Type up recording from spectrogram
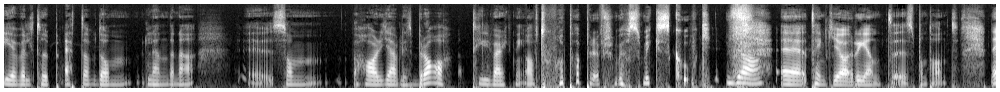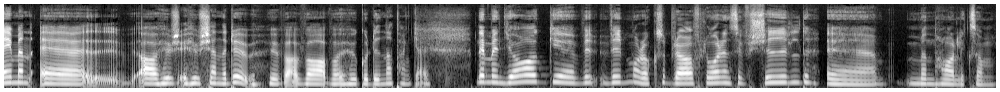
är väl typ ett av de länderna eh, som har jävligt bra tillverkning av toapapper eftersom vi har så mycket skog. Ja. Eh, tänker jag rent eh, spontant. Nej men, eh, ja, hur, hur känner du? Hur, vad, vad, hur går dina tankar? Nej men jag, eh, vi, vi mår också bra. Florens är förkyld eh, men har liksom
